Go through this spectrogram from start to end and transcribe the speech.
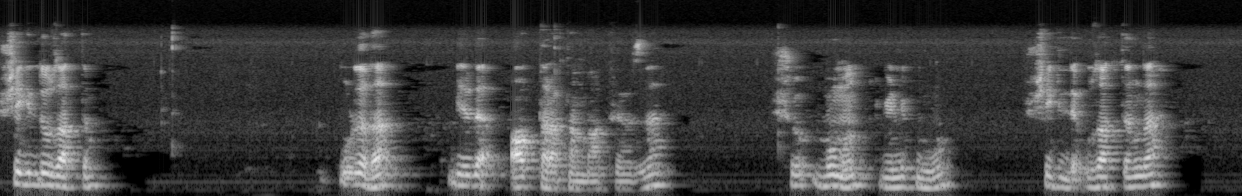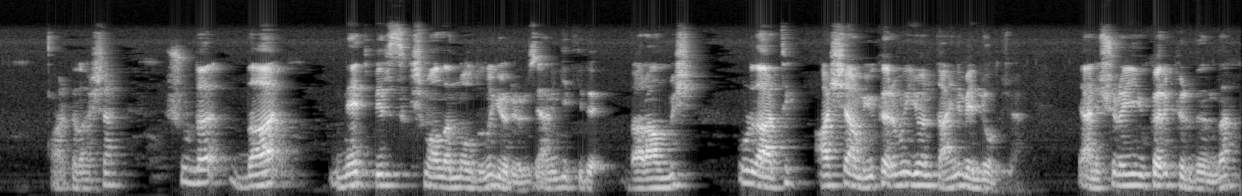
Şu şekilde uzattım. Burada da bir de alt taraftan baktığımızda şu mumun, günlük mumu şu şekilde uzattığımda arkadaşlar şurada daha net bir sıkışma alanının olduğunu görüyoruz. Yani gitgide daralmış. Burada artık aşağı mı yukarı mı yön tayini belli olacak. Yani şurayı yukarı kırdığında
